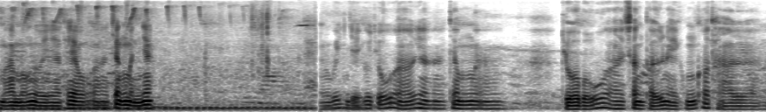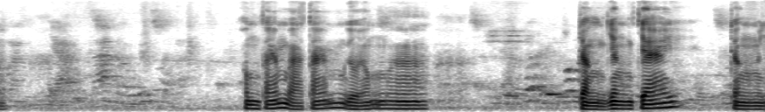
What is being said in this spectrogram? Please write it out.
Mời mọi người theo ờ, chân mình nha. Quý anh chị cô chú ở ờ, trong ờ, chùa Bủ Sơn Tự này cũng có thờ ông Tám, bà Tám, rồi ông Trần Văn Trái, Trần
